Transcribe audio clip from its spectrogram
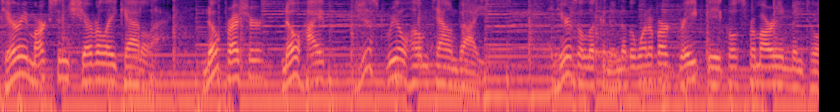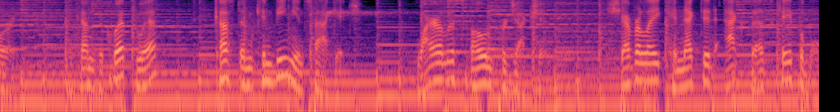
Terry Marxen Chevrolet Cadillac. No pressure, no hype, just real hometown values. And here's a look at another one of our great vehicles from our inventory. It comes equipped with custom convenience package, wireless phone projection, Chevrolet connected access capable,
